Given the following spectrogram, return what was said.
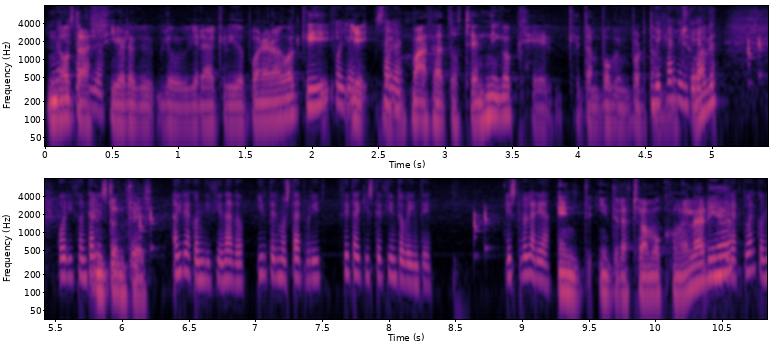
Notas si yo le, le hubiera querido poner algo aquí Folder, y bueno, más datos técnicos que, que tampoco importan Dejar de mucho, ¿vale? Horizontal Entonces. Aire acondicionado. Y termostat grid. ZXT 120. Scroll área. ent- interactuamos con el área con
